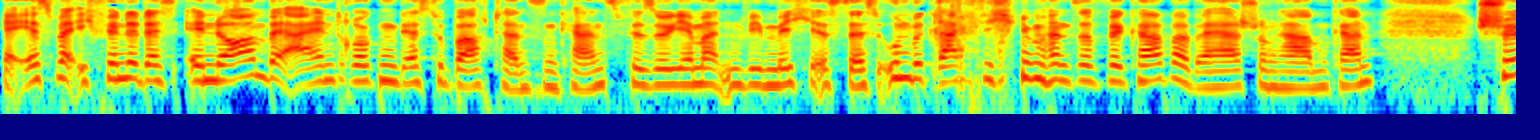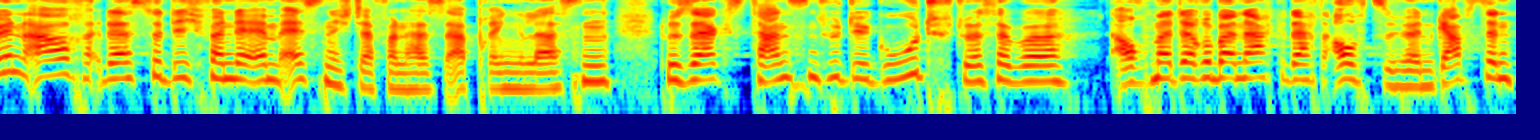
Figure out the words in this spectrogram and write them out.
Ja, erstmal, ich finde das enorm beeindruckend, dass du Bauchtanzen kannst. Für so jemanden wie mich ist das unbegreiflich, wie man so viel Körperbeherrschung haben kann. Schön auch, dass du dich von der MS nicht davon hast abbringen lassen. Du sagst, tanzen tut dir gut. Du hast aber auch mal darüber nachgedacht, aufzuhören. Gab es denn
